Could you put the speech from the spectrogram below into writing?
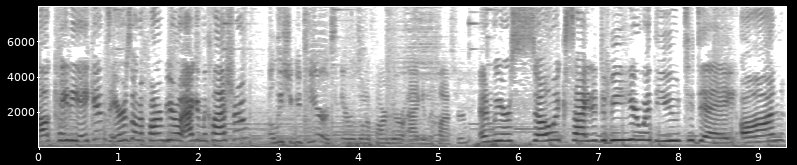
Y'all, Katie Akins, Arizona Farm Bureau Ag in the Classroom. Alicia Gutierrez, Arizona Farm Bureau Ag in the Classroom. And we are so excited to be here with you today on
